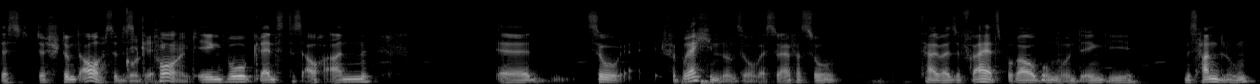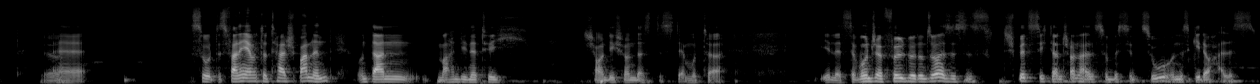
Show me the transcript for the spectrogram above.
das, das stimmt auch. So, das Good point. Irgendwo grenzt es auch an äh, so Verbrechen und so, weißt du, einfach so teilweise Freiheitsberaubung und irgendwie Misshandlung. Ja. Äh, so, das fand ich einfach total spannend. Und dann machen die natürlich, schauen die schon, dass das der Mutter ihr letzter Wunsch erfüllt wird und so. Also es ist, spitzt sich dann schon alles so ein bisschen zu und es geht auch alles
